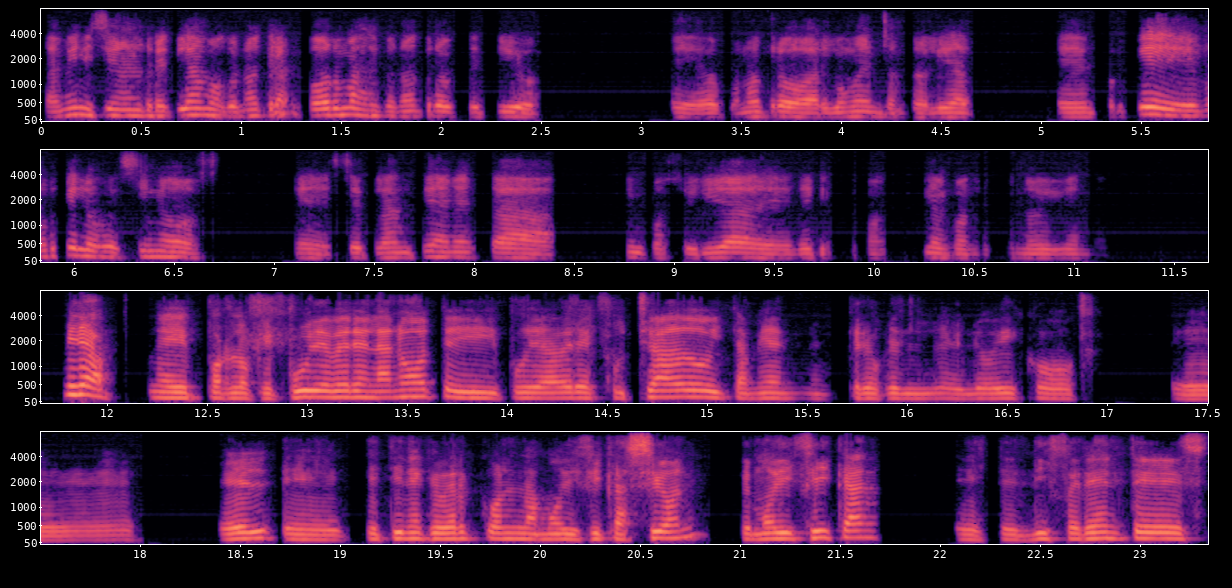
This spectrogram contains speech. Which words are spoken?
también hicieron un reclamo con otras formas y con otro objetivo, eh, o con otro argumento en realidad. Eh, ¿por, qué, ¿por, qué, los vecinos eh, se plantean esta imposibilidad de, que se construyan construyendo viviendas? Mira, por lo que pude ver en la nota y pude haber escuchado, y también creo que lo dijo él, que tiene que ver con la modificación, que modifican este, diferentes...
